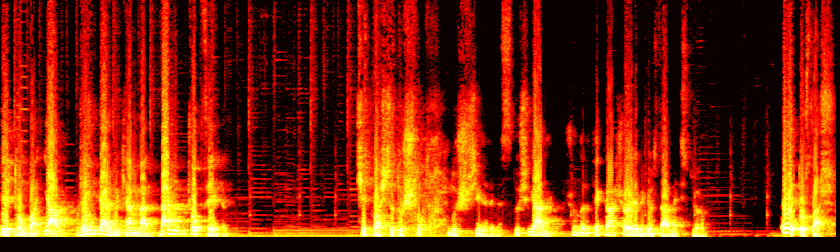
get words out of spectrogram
Hilton Bank. Ya renkler mükemmel. Ben çok sevdim. Çift başlı duşluk duş şeylerimiz. Duş yani şunları tekrar şöyle bir göstermek istiyorum. Evet dostlar,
